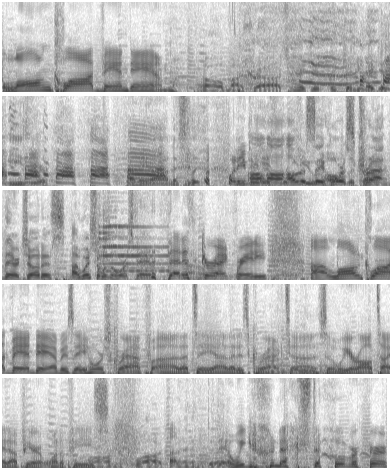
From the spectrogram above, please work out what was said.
Long Claude Van Dam. Oh my gosh! Make it. Can you make it easier? I mean, honestly. What do you do mean? Uh, I'm gonna say horse the crap time. there, Jonas. I wish it was a horse name. That is correct, Brady. Uh, Long Claude Van Dam is a horse crap. Uh, that's a uh, that is correct. Uh, so we are all tied up here at one apiece. On the quad Van Dam. We go next over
